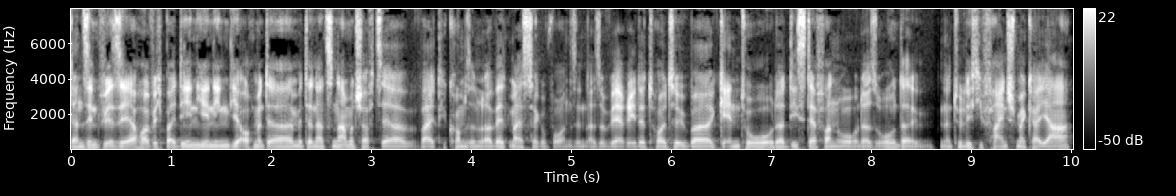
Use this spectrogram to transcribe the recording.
dann sind wir sehr häufig bei denjenigen, die auch mit der, mit der Nationalmannschaft sehr weit gekommen sind oder Weltmeister geworden sind. Also wer redet heute über Gento oder Di Stefano oder so? Da, natürlich die Feinschmecker ja,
